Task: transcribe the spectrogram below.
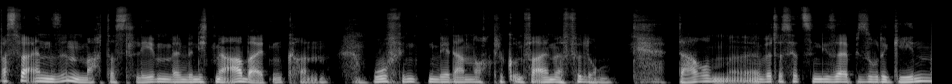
Was für einen Sinn macht das Leben, wenn wir nicht mehr arbeiten können? Wo finden wir dann noch Glück und vor allem Erfüllung? Darum äh, wird es jetzt in dieser Episode gehen.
